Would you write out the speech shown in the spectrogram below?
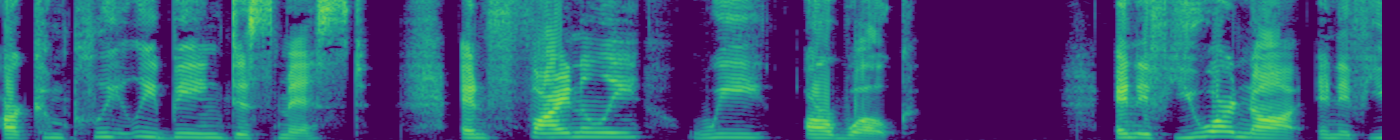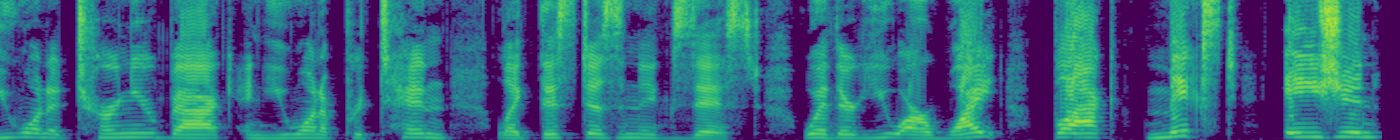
are completely being dismissed. And finally, we are woke. And if you are not, and if you want to turn your back and you want to pretend like this doesn't exist, whether you are white, black, mixed, Asian,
